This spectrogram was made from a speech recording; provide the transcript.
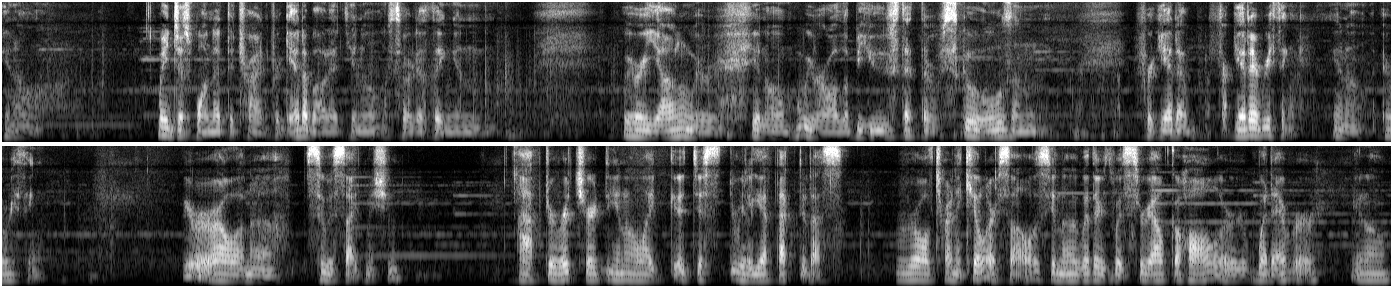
you know, we just wanted to try and forget about it, you know, sort of thing. And we were young, we were, you know, we were all abused at the schools and forget forget everything. you know, everything. We were all on a suicide mission. After Richard, you know, like it just really affected us. We were all trying to kill ourselves, you know, whether it was through alcohol or whatever, you know.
